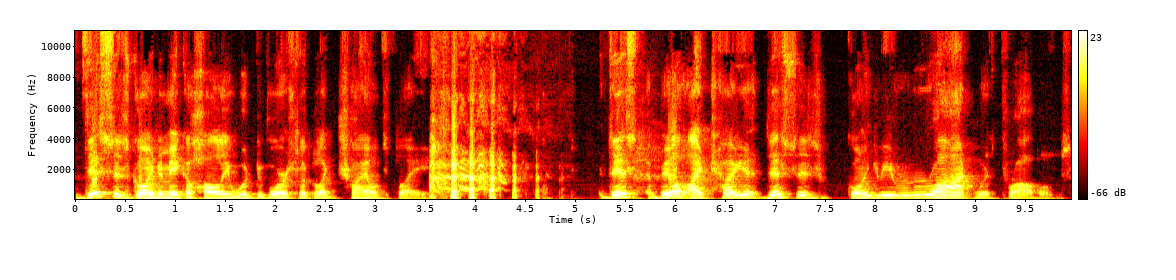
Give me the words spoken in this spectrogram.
This is going to make a Hollywood divorce look like child's play. this, Bill, I tell you, this is going to be wrought with problems.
